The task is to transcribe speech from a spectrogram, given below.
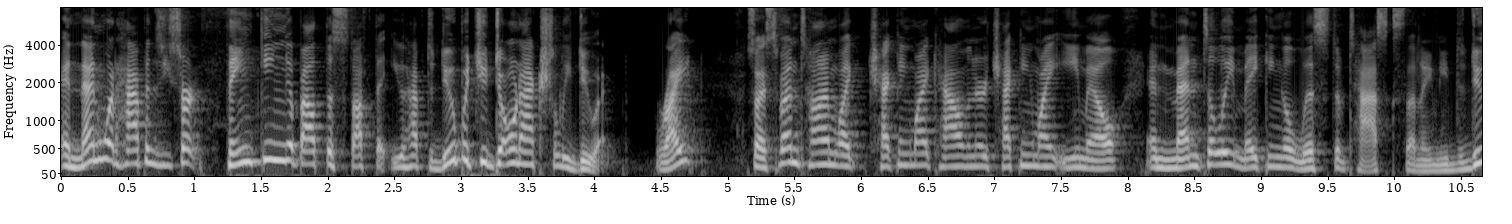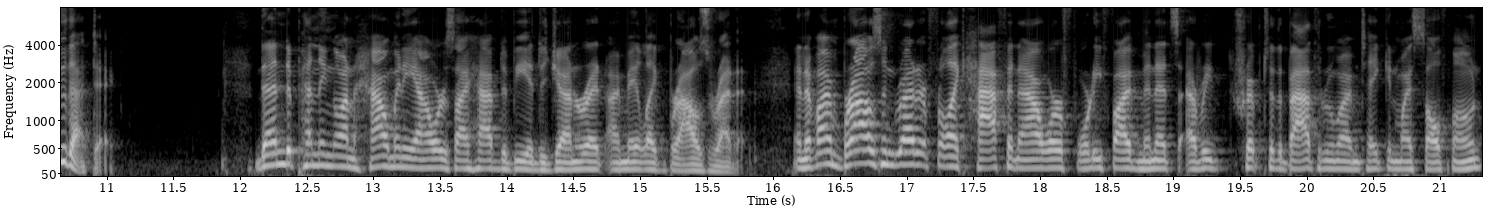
And then what happens, you start thinking about the stuff that you have to do, but you don't actually do it, right? So I spend time like checking my calendar, checking my email, and mentally making a list of tasks that I need to do that day. Then, depending on how many hours I have to be a degenerate, I may like browse Reddit. And if I'm browsing Reddit for like half an hour, 45 minutes, every trip to the bathroom I'm taking my cell phone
